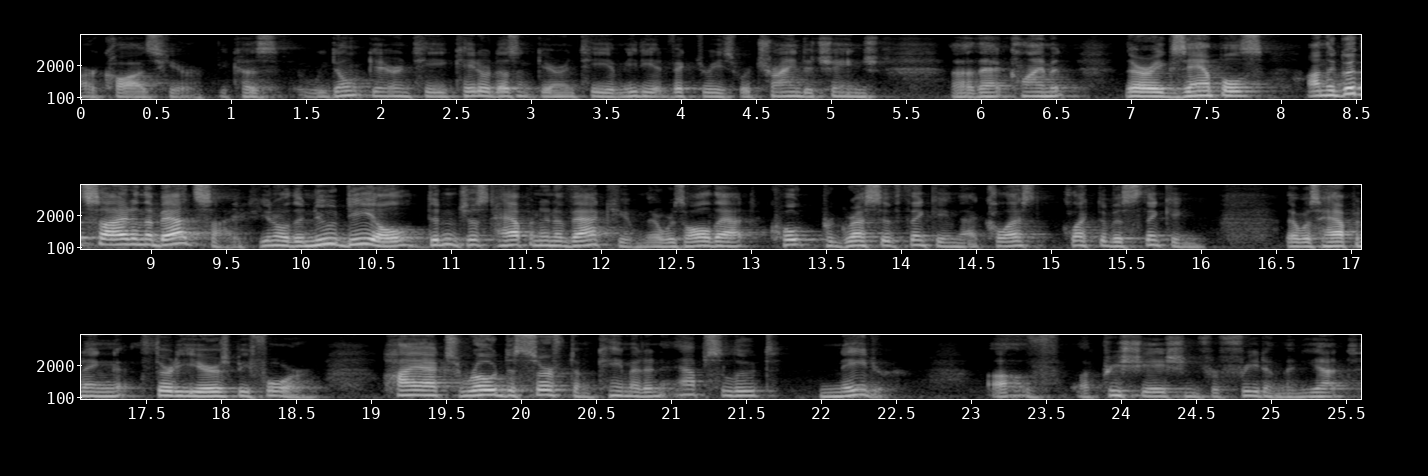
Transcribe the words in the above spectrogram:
our cause here because we don't guarantee, Cato doesn't guarantee immediate victories. We're trying to change uh, that climate. There are examples on the good side and the bad side. You know, the New Deal didn't just happen in a vacuum. There was all that, quote, progressive thinking, that collectivist thinking that was happening 30 years before. Hayek's Road to Serfdom came at an absolute nadir of appreciation for freedom, and yet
